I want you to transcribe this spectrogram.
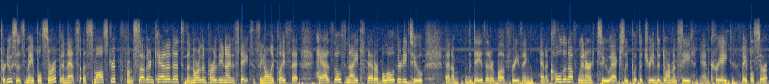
produces maple syrup, and that's a small strip from southern Canada to the northern part of the United States. It's the only place that has those nights that are below 32 and a, the days that are above freezing and a cold enough winter to actually put the tree into dormancy and create maple syrup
